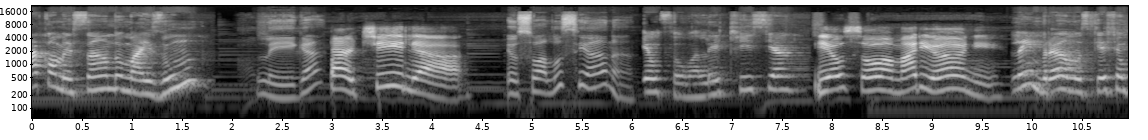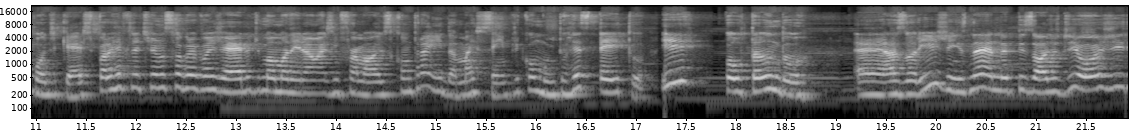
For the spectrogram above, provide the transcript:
está começando mais um Liga. Partilha! Eu sou a Luciana. Eu sou a Letícia. E eu sou a Mariane. Lembramos que este é um podcast para refletirmos sobre o Evangelho de uma maneira mais informal e descontraída, mas sempre com muito respeito. E, voltando é, às origens, né, no episódio de hoje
